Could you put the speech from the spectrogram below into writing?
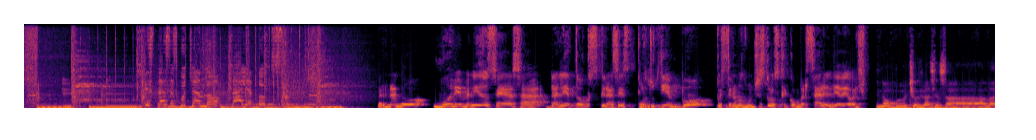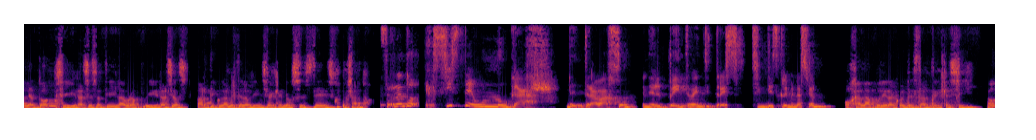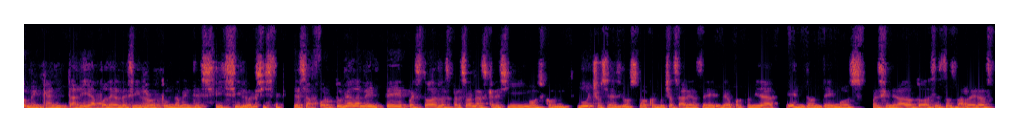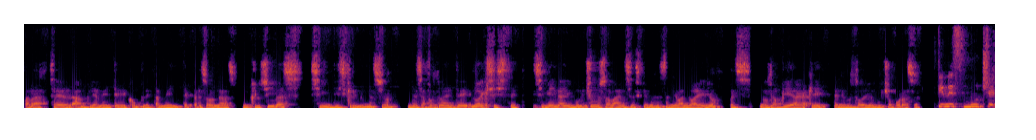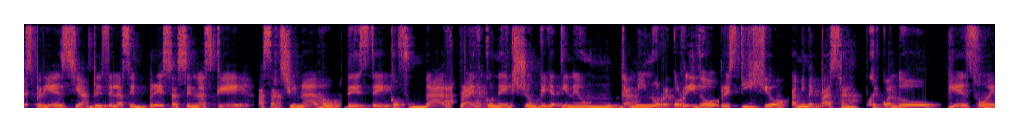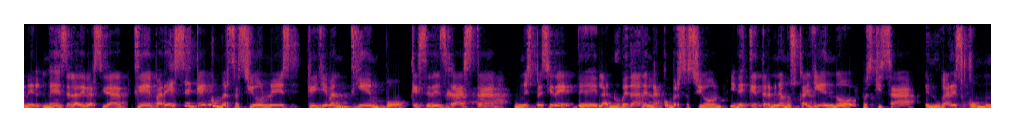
Estás escuchando Dalia Talks. Fernando, muy bienvenido seas a Dalia Talks. Gracias por tu tiempo. Pues tenemos muchas cosas que conversar el día de hoy. No, pues muchas gracias a, Dalia Talks y gracias a ti, Laura, y gracias particularmente a la audiencia que nos esté escuchando. Fernando, ¿existe un lugar de trabajo en el 2023 sin discriminación? Ojalá pudiera contestarte que sí, ¿no? Me encantaría poder decir rotundamente sí, sí lo existe. Desafortunadamente, pues todas las personas crecimos con muchos sesgos, ¿no? Con muchas áreas de, oportunidad en donde hemos pues generado todas estas barreras para ser ampliamente completamente personas inclusivas sin discriminación. Desafortunadamente no existe. Si bien hay muchos avances que nos están llevando a ello, pues nos da pie a que tenemos todavía mucho por hacer. Tienes mucha experiencia desde las empresas en las que has accionado, desde cofundar Pride Connection, que ya tiene un camino recorrido, prestigio. A mí me pasa que cuando pienso en el mes de la diversidad, que parece que hay conversaciones que llevan tiempo, que se desgasta una especie de, de, la novedad en la conversación y de que terminamos cayendo, pues quizá en lugares comunes,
